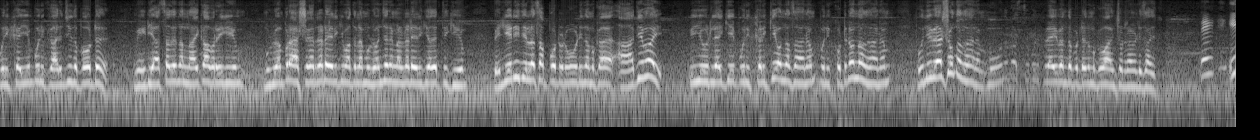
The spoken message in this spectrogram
പുലിക്കൈയും പുലിക്കാരും ചെയ്തപ്പോട്ട് മീഡിയാസ് അത് നന്നായി കവർ ചെയ്യുകയും മുഴുവൻ പ്രേക്ഷകരുടെ ഇടയിലേക്ക് മാത്രമല്ല മുഴുവൻ ജനങ്ങളുടെ ഇടയിലേക്ക് അത് എത്തിക്കുകയും വലിയ രീതിയിലുള്ള സപ്പോർട്ടോട് കൂടി നമുക്ക് ആദ്യമായി വിയൂരിലേക്ക് പുലിക്കളിക്ക് വന്ന സാധനം പുലിക്കൊട്ടിന് വന്ന സാധനം പുലിവേഷം വന്ന സാധനം മൂന്ന് ബസ് പുലിക്കളായി ബന്ധപ്പെട്ട് നമുക്ക് വാങ്ങിച്ചുകൊണ്ടിരാൻ വേണ്ടി സാധിച്ചു. ഈ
